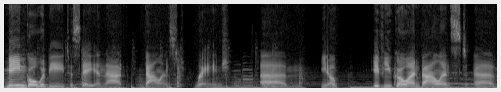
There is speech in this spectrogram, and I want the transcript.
Main goal would be to stay in that balanced range. Um, you know, if you go unbalanced, um,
